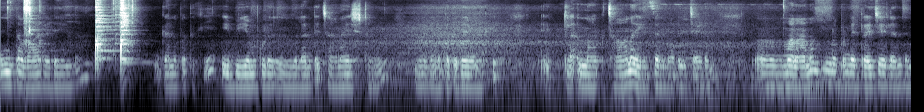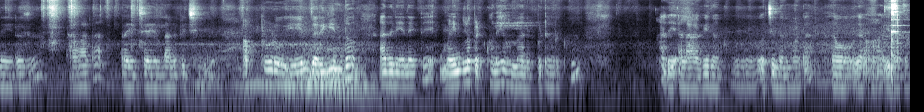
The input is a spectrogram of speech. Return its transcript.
ఎంత బాగా రెడీ గణపతికి ఈ బియ్యం కూడా అంటే చాలా ఇష్టము. మా గణపతి దేవునికి ఇట్లా నాకు చాలా ఈజీ అనమాట ఇది చేయడం. మా నాన్న ఉన్నప్పుడు నేను ట్రై చేయలేదు కానీ ఈరోజు తర్వాత ట్రై చేయాలనిపించింది. అప్పుడు ఏం జరిగిందో అది నేనైతే మైండ్లో పెట్టుకునే ఉన్నాను ఇప్పటి వరకు. అది అలాగే నాకు వచ్చిందనమాట ఇలాగా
